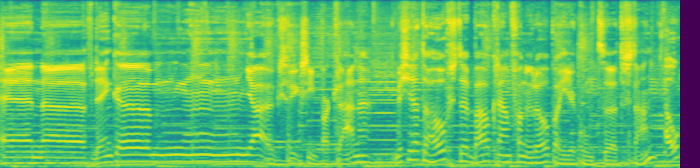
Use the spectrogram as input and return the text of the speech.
En eh even denken, mm, ja, ik, zie- ik zie een paar kranen. Wist je dat de hoogste bouwkraan van Europa hier komt te staan? Oh,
